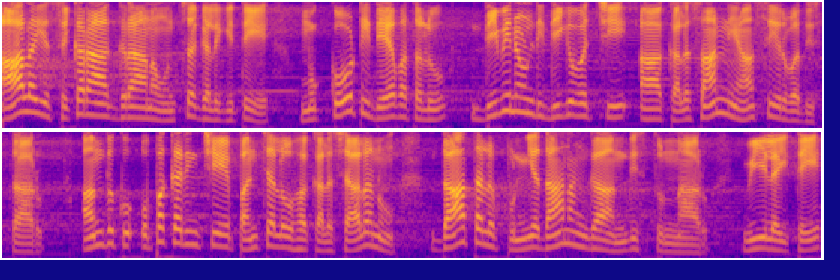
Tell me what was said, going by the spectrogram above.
ఆలయ శిఖరాగ్రాన ఉంచగలిగితే ముక్కోటి దేవతలు దివి నుండి దిగివచ్చి ఆ కలశాన్ని ఆశీర్వదిస్తారు. అందుకు ఉపకరించే పంచలోహ కలశాలను దాతలు పుణ్యదానంగా అందిస్తున్నారు. వీలైతే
